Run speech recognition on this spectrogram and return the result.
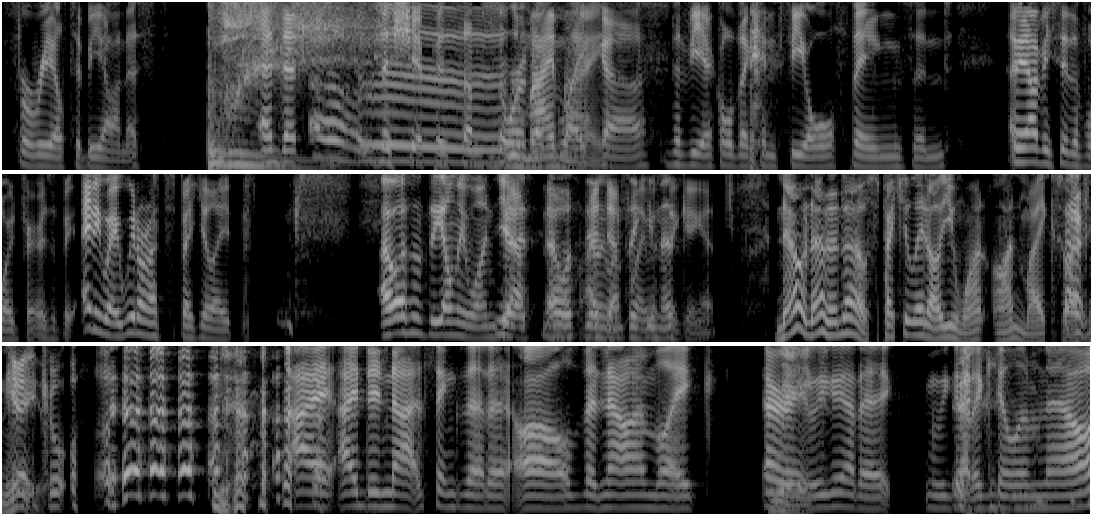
for real, to be honest. And that the ship is some Blew sort of my like uh, the vehicle that can feel things. And I mean, obviously, the Void Fair is a big. Anyway, we don't have to speculate. I wasn't the only one. Yeah, Good. I no, wasn't the I only one definitely thinking was thinking it. no, no, no, no. Speculate all you want on mic so I can hear you. cool. I I did not think that at all, but now I'm like, all right, Wait. we gotta we gotta kill him now.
